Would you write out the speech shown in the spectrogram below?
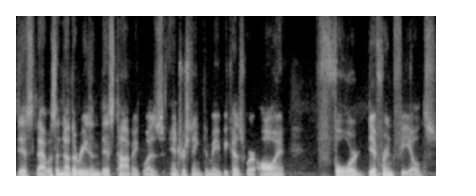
this that was another reason this topic was interesting to me because we're all in four different fields,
